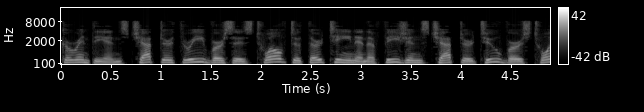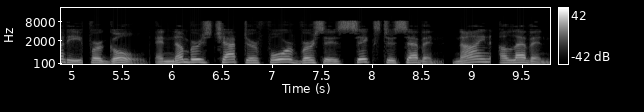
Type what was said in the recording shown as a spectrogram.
Corinthians chapter 3 verses 12 to 13 and Ephesians chapter 2 verse 20 for gold and Numbers chapter 4 verses 6 to 7, 9, 11,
